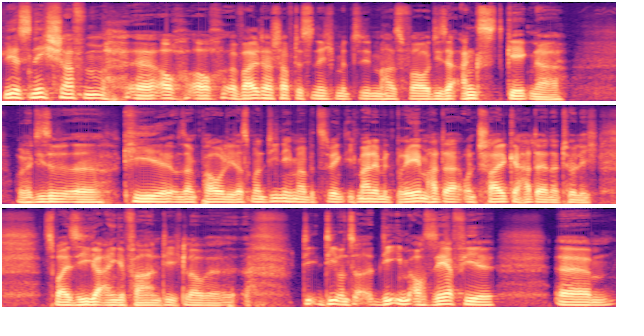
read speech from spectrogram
wir es nicht schaffen, äh, auch, auch Walter schafft es nicht mit dem HSV, diese Angstgegner oder diese äh, Kiel und St. Pauli, dass man die nicht mal bezwingt. Ich meine, mit Bremen hat er und Schalke hat er natürlich zwei Siege eingefahren, die ich glaube, die, die uns, die ihm auch sehr viel ähm,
